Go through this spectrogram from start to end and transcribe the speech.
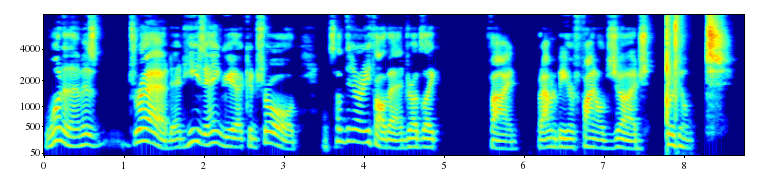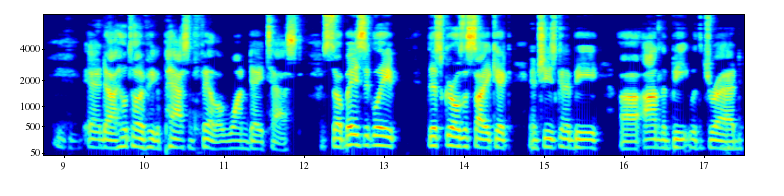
One of them is Dredd, and he's angry at Controlled, and something underneath all that." And Dredd's like, "Fine, but I'm gonna be her final judge." Boom. and uh, he'll tell her if he can pass and fail a one day test. So basically, this girl's a psychic, and she's going to be uh, on the beat with Dredd.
